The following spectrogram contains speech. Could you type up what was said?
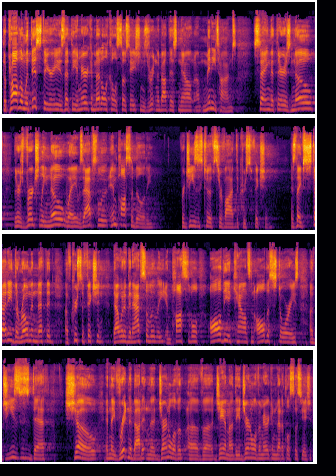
The problem with this theory is that the American Medical Association has written about this now uh, many times, saying that there is no, there's virtually no way, it was absolute impossibility for Jesus to have survived the crucifixion. As they've studied the Roman method of crucifixion, that would have been absolutely impossible. All the accounts and all the stories of Jesus' death show, and they've written about it in the Journal of, of uh, JAMA, the Journal of American Medical Association.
